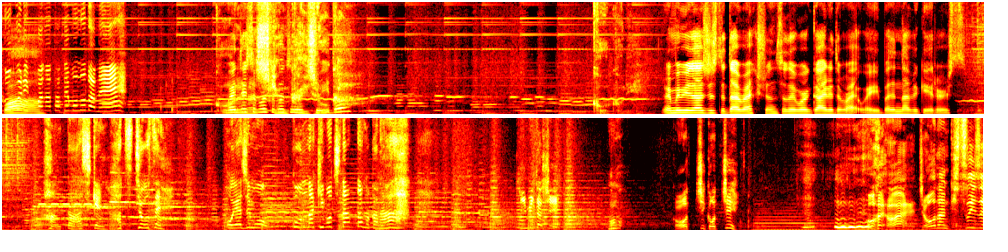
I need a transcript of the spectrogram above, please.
すごく立派.な建物だね Weren't they supposed to go to the tree though? Or maybe that's just the direction, so they were guided the right way by the navigators. ハンター試験初挑戦親父もこんな気持ちだったのかな君たちこっちこっちおいおい冗談きついぜ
